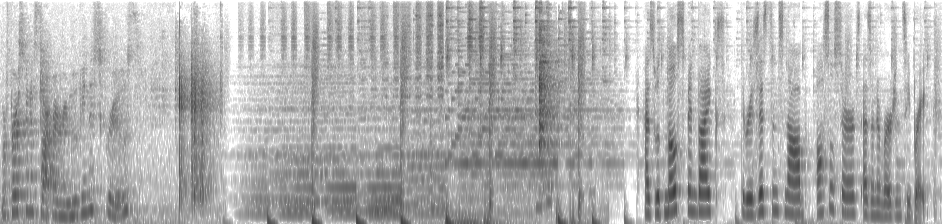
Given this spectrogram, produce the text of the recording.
We're first gonna start by removing the screws. As with most spin bikes, the resistance knob also serves as an emergency brake.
